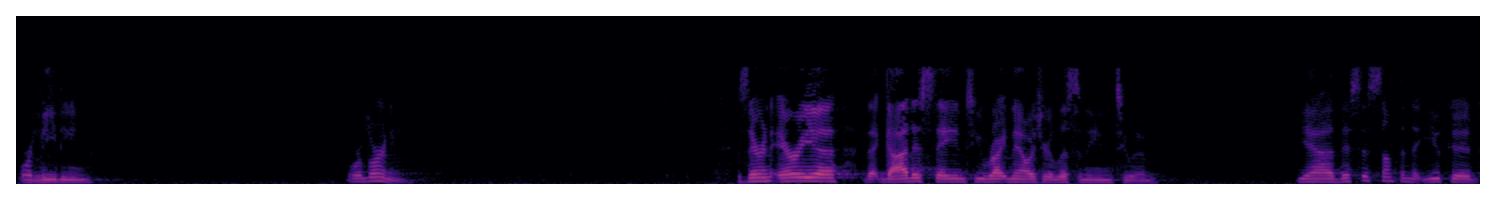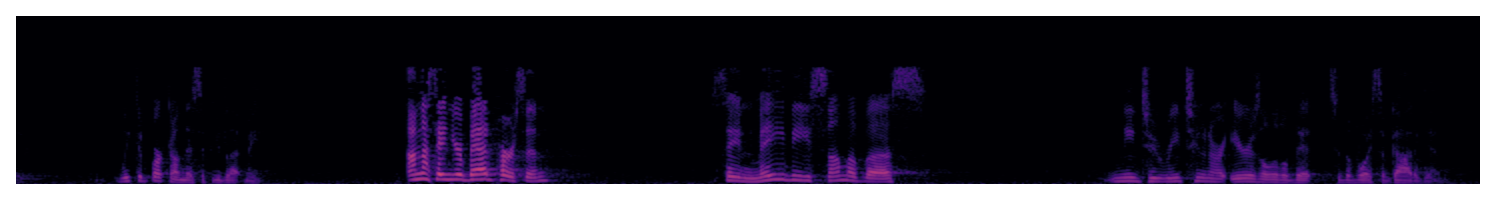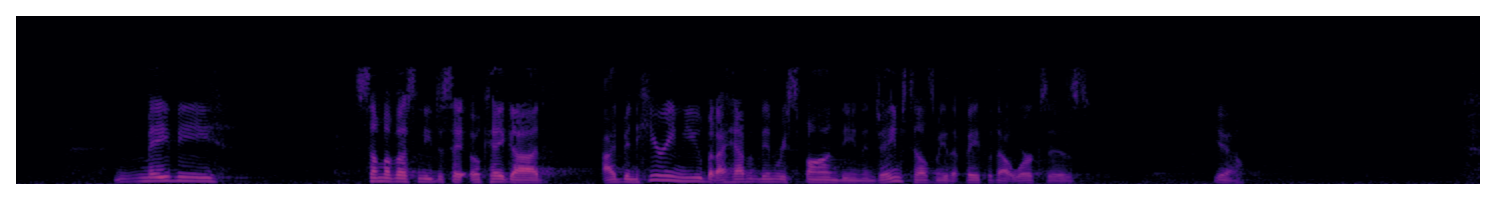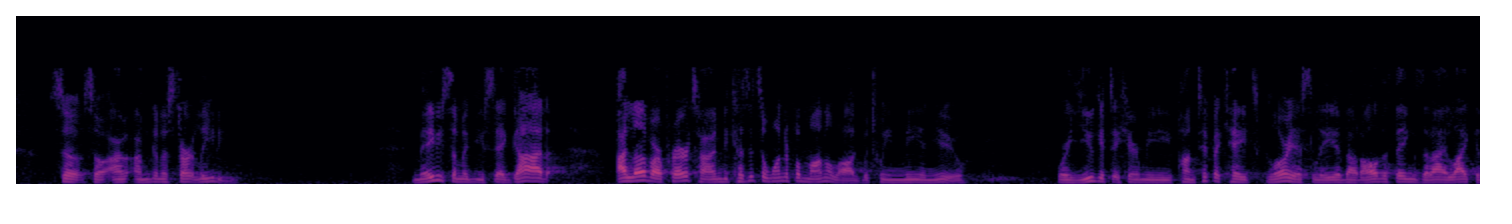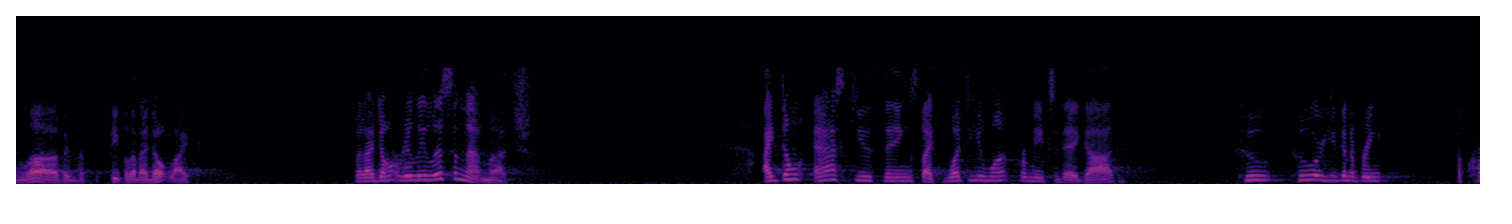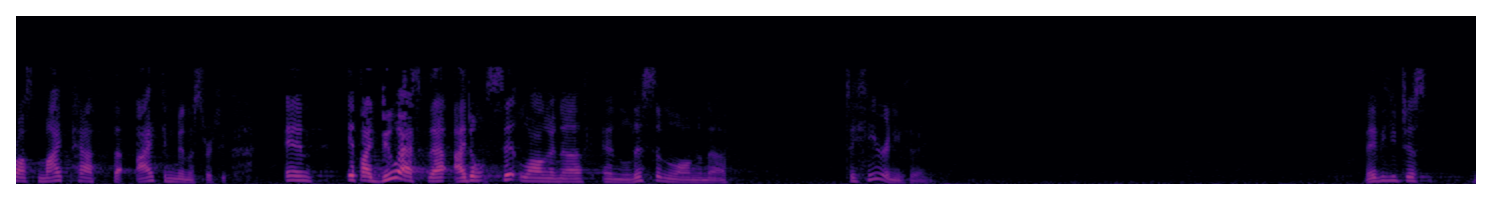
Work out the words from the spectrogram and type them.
or leading or learning? Is there an area that God is saying to you right now as you're listening to Him? Yeah, this is something that you could, we could work on this if you'd let me. I'm not saying you're a bad person. saying maybe some of us need to retune our ears a little bit to the voice of God again maybe some of us need to say, okay, God, I've been hearing you, but I haven't been responding. And James tells me that faith without works is, yeah. So, so I'm, I'm going to start leading. Maybe some of you say, God, I love our prayer time because it's a wonderful monologue between me and you where you get to hear me pontificate gloriously about all the things that I like and love and the people that I don't like. But I don't really listen that much. I don't ask you things like, What do you want from me today, God? Who, who are you going to bring across my path that I can minister to? And if I do ask that, I don't sit long enough and listen long enough to hear anything. Maybe you just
